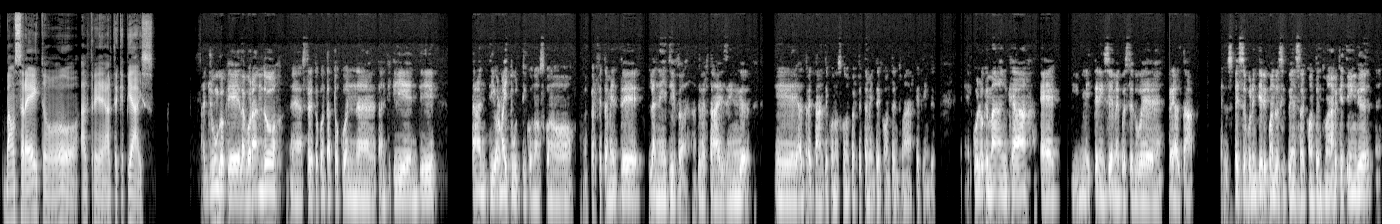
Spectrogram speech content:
bounce rate o altre, altre KPIs. Aggiungo che lavorando eh, a stretto contatto con eh, tanti clienti, tanti, ormai tutti conoscono perfettamente la native advertising e altrettanti conoscono perfettamente il content marketing. Eh, quello che manca è mettere insieme queste due realtà spesso e volentieri quando si pensa al content marketing eh,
